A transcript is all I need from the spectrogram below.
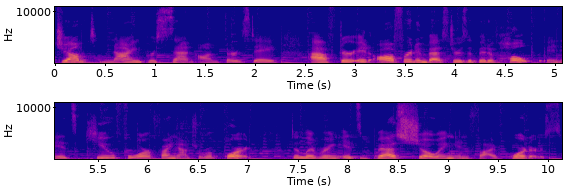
jumped 9% on Thursday after it offered investors a bit of hope in its Q4 financial report delivering its best showing in five quarters.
